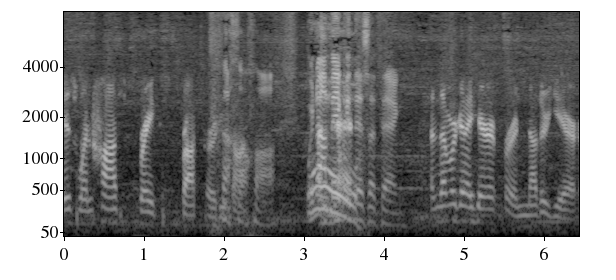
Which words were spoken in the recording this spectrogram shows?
is when Haas breaks Brock Purdy's arm. We're not Ooh. making this a thing. and then we're going to hear it for another year.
